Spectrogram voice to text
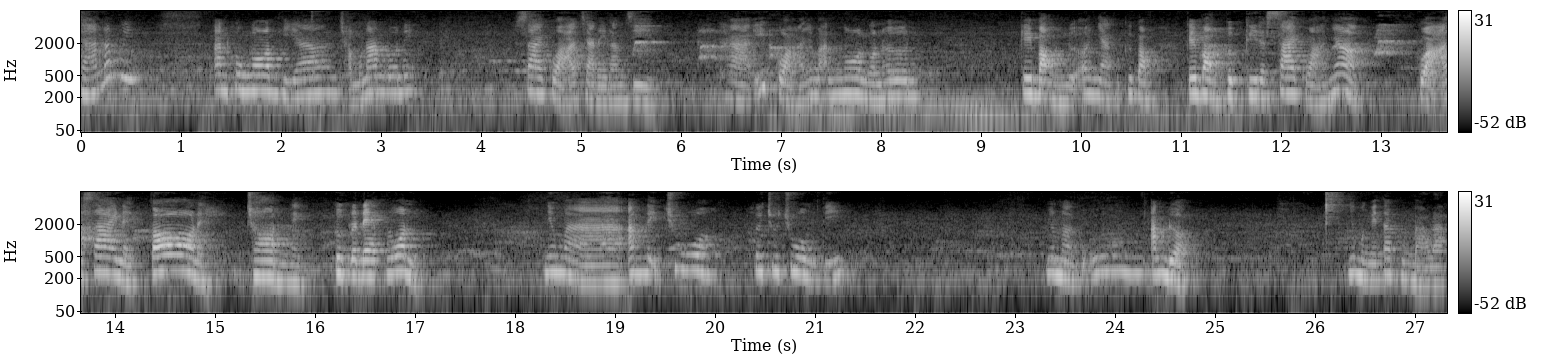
Chán lắm đi ăn không ngon thì à, chẳng muốn ăn luôn đi sai quả chả để làm gì. Thà ít quả nhưng mà ăn ngon còn hơn. Cây bỏng nữa, nhà có cây bỏng cây bòng cực kỳ là sai quả nhá. Quả sai này, to này, tròn này, cực là đẹp luôn. Nhưng mà ăn lại chua, hơi chua chua một tí. Nhưng mà cũng ăn được. Nhưng mà người ta cũng bảo là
